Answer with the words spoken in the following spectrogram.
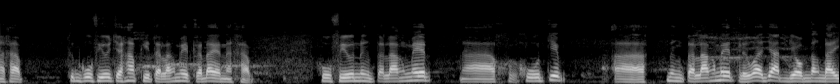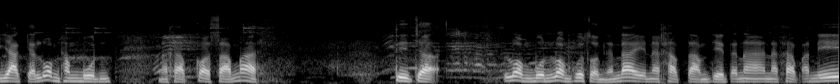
นะครับคุณครูฟิวจะห้าพีตารางเมตรก็ได้นะครับครูฟิวหนึ่งตารางเมตรครูจิ๊บหนึ่งตารางเมตร หรือว่าญาติโยมดังใดอยากจะร่วมทำบุญนะครับ ก็สามารถที่จะ ร่วมบุญร่วมกุศลกันได้นะครับ ตามเจตนานะครับ อันนี้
